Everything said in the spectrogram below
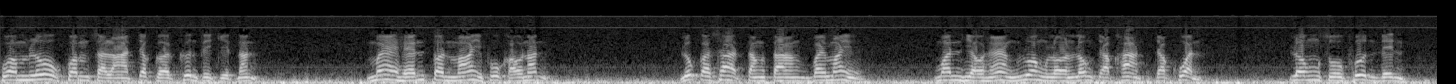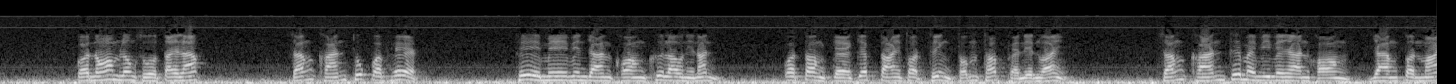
ความโลความสลาดจะเกิดขึ้นที่จิตนั้น แม่เห็นต้นไม้ภูเขานั้นลุกกระชาติต่างๆ ใบไม้ มันเหี่ยวแห้งล่วงหล่นลงจากข้านจากขวน ลงสู่พื้นดิน ก็น้อมลงสู่ไตรลักษณ์สังขารทุกประเภท ที่มีวิญญาณคลองคือเรานี่นั้นก็ต้องแก่เก็บตายทอดทิ้งถมทับแผ่นดินไว้ สังขารที่ไม่มีวิญญาณคลองอย่างต้นไม้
